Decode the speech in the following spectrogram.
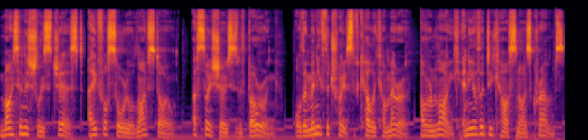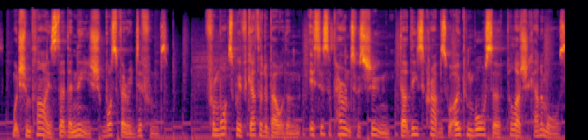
might initially suggest a fossorial lifestyle associated with burrowing, although many of the traits of Callichimaera are unlike any other decarcinized crabs, which implies that their niche was very different. From what we've gathered about them, it is apparent to assume that these crabs were open water pelagic animals,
